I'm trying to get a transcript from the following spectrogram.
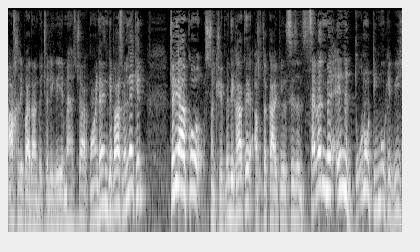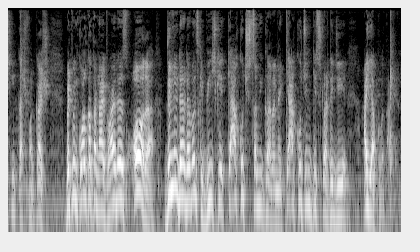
आखिरी पायदान पे चली गई है महज चार पॉइंट है इनके पास में। लेकिन चलिए आपको संक्षेप में दिखाते हैं। अब तक आईपीएल सीज़न सेवन में इन दोनों टीमों के बीच की कश्मकश बिटवीन कोलकाता नाइट राइडर्स और दिल्ली डेडेविल्स के बीच के क्या कुछ समीकरण है? क्या कुछ इनकी स्ट्रेटेजी है? आइए आपको बताते हैं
